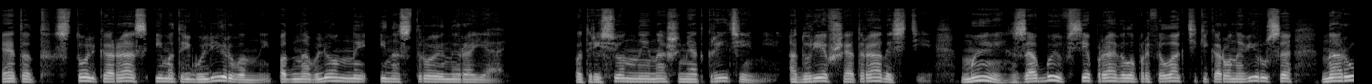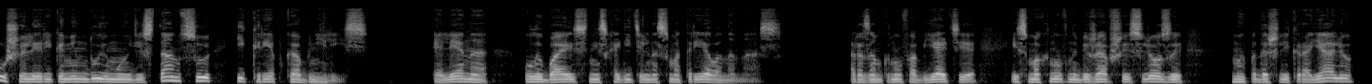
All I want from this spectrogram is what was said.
этот столько раз им отрегулированный, подновленный и настроенный рояль. Потрясенные нашими открытиями, одуревшие от радости, мы, забыв все правила профилактики коронавируса, нарушили рекомендуемую дистанцию и крепко обнялись. Елена, улыбаясь, снисходительно смотрела на нас. Разомкнув объятия и смахнув набежавшие слезы, мы подошли к роялю,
